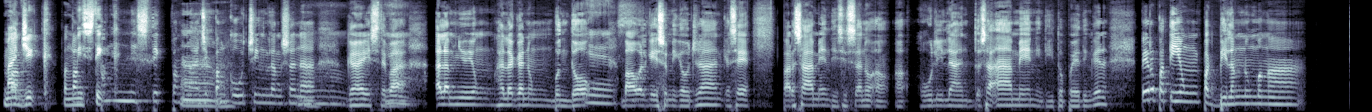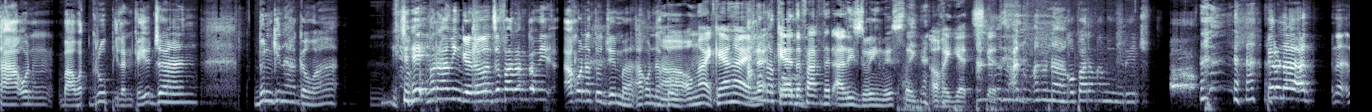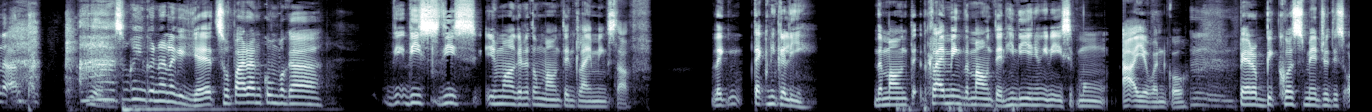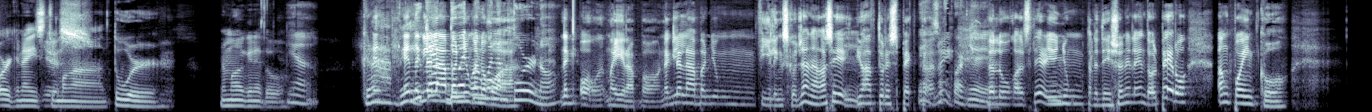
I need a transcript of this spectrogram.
Magic, pang, mystic. Pang mystic, pang magic, pang coaching lang siya na, guys, 'di ba? Alam niyo yung halaga ng bundok. Yes. Bawal kayo sumigaw diyan kasi para sa amin this is ano ah, ah, holy land to sa amin, hindi to pwedeng ganun. Pero pati yung pagbilang ng mga tao ng bawat group, ilan kayo diyan, doon ginagawa. So, maraming ganun. So, parang kami, ako na to, Jim, ah. Ako na to. Ah, oo nga, eh. kaya nga, eh, Ako na- na kaya to. the fact that Ali's doing this, like, okay, gets, gets. Anong ano na ako, parang kami ni Rich. Pero na, na, na, Ah, so ngayon ko na nagigit. So parang kumbaga these these yung mga ganitong mountain climbing stuff. Like technically the mountain climbing the mountain hindi yun yung iniisip mong aayawan ko. Pero because medyo disorganized yung Yes. mga tour ng mga ganito. Yeah. Grabe. and can't naglalaban yung ano ko, ah. tour, no? Nag, oh, mahirap oh. Naglalaban yung feelings ko dyan ha? kasi you have to respect the, Yes, ano, of eh. Yeah, yeah. the locals there. Yun yung tradition nila and all. Pero, ang point ko,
